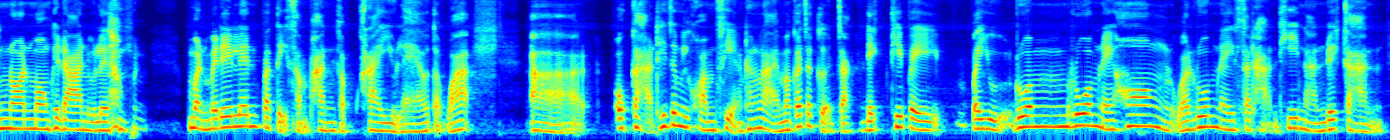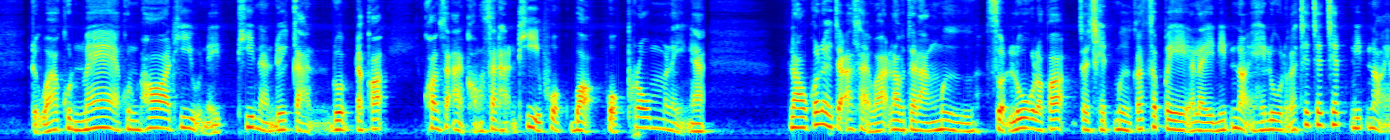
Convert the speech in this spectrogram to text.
ยังนอนมองเพดานอยู่เลยมันมันไม่ได้เล่นปฏิสัมพันธ์กับใครอยู่แล้ว แต่ว่าโอกาสที่จะมีความเสี่ยงทั้งหลาย มันก็จะเกิดจากเด็กที่ไปไปอยู่ร่วมร่วมในห้อง หรือว่าร่วมในสถานที่นั้นด้วยกัน หรือว่าคุณแม่คุณพ่อที่อยู่ในที่นั้นด้วยกันรวมแล้วก็ความสะอาดของสถานที่พวกเบาะพวกพรมอะไรอย่างเงี้ยเราก็เลยจะอาศัยว่าเราจะล้างมือส่วนลูกแล้วก็จะเช็ดมือก็สเปรย์อะไรนิดหน่อยให้ลูกแล้วก็เช็ดเช็ดเช็ดนิดหน่อย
